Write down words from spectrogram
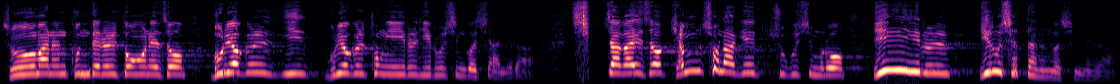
수많은 군대를 동원해서 무력을 이 무력을 통해 일을 이루신 것이 아니라 십자가에서 겸손하게 죽으심으로 이 일을 이루셨다는 것입니다.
